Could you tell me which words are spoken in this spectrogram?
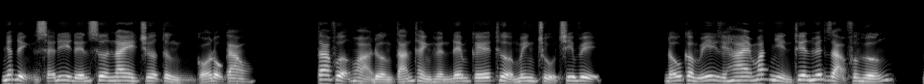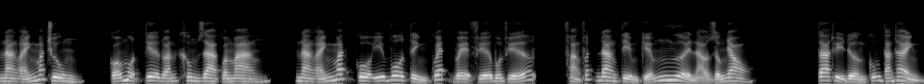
nhất định sẽ đi đến xưa nay chưa từng có độ cao. Ta phượng hỏa đường tán thành huyền đêm kế thừa minh chủ chi vị. Đấu cầm y gì hai mắt nhìn thiên huyết dạ phương hướng, nàng ánh mắt chung, có một tia đoán không ra quan mang, nàng ánh mắt cô ý vô tình quét về phía bốn phía, phảng phất đang tìm kiếm người nào giống nhau. Ta thủy đường cũng tán thành,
